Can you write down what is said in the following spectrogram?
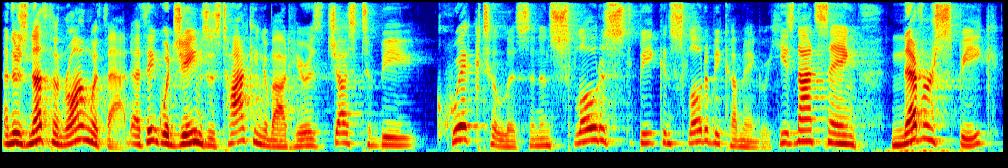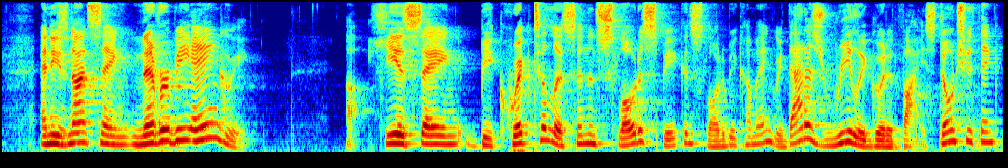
And there's nothing wrong with that. I think what James is talking about here is just to be quick to listen and slow to speak and slow to become angry. He's not saying never speak, and he's not saying never be angry. Uh, he is saying, be quick to listen and slow to speak and slow to become angry. That is really good advice, don't you think?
